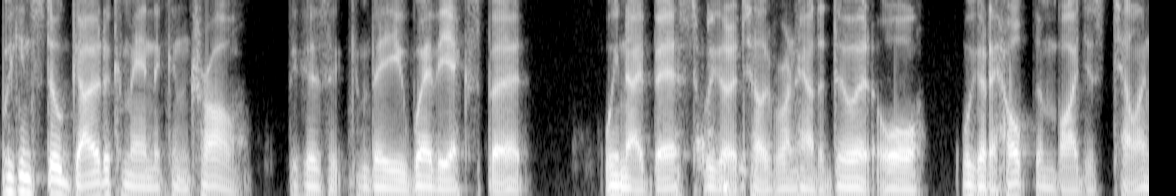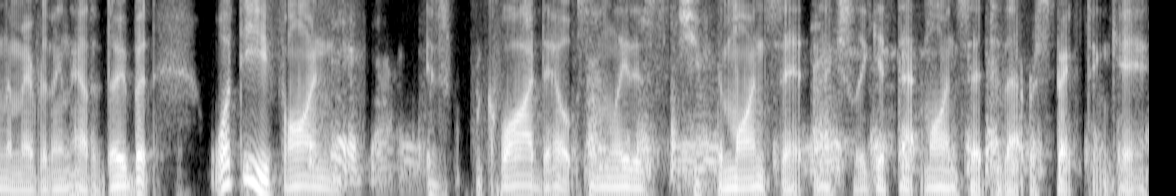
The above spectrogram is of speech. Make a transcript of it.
we can still go to command and control because it can be we're the expert, we know best, we got to tell everyone how to do it, or we got to help them by just telling them everything how to do. But what do you find is required to help some leaders shift the mindset and actually get that mindset to that respect and care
